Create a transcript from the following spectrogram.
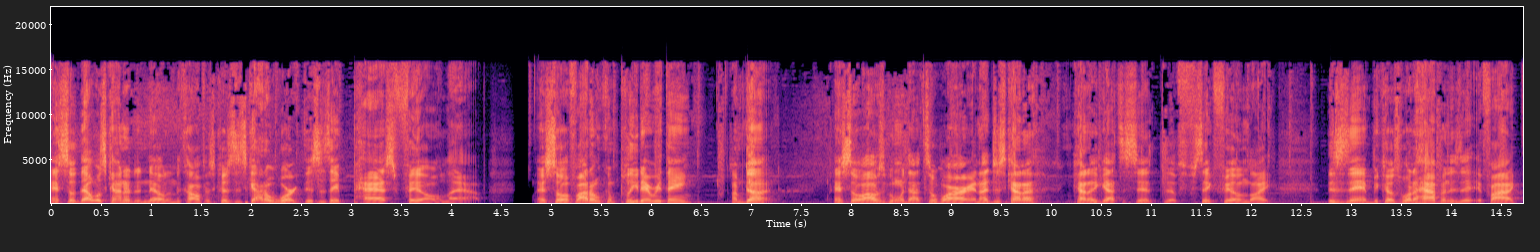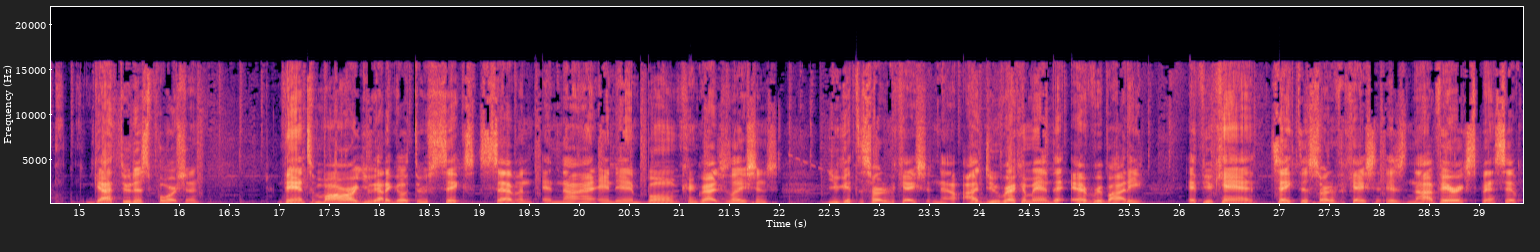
And so that was kind of the nail in the coffin because it's got to work. This is a pass fail lab. And so if I don't complete everything, I'm done. And so I was going down to wire and I just kind of kind of got to sit the sick feeling like this is in because what happened is that if I got through this portion, then tomorrow you got to go through six, seven, and nine, and then boom, congratulations, you get the certification. Now, I do recommend that everybody, if you can, take this certification. It's not very expensive.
